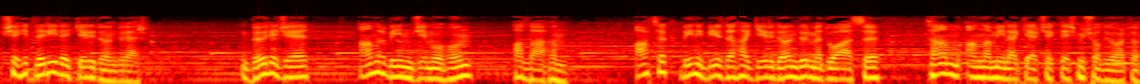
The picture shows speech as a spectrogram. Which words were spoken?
şehitleriyle geri döndüler. Böylece Amr bin Cemuh'un Allah'ım artık beni bir daha geri döndürme duası tam anlamıyla gerçekleşmiş oluyordu.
